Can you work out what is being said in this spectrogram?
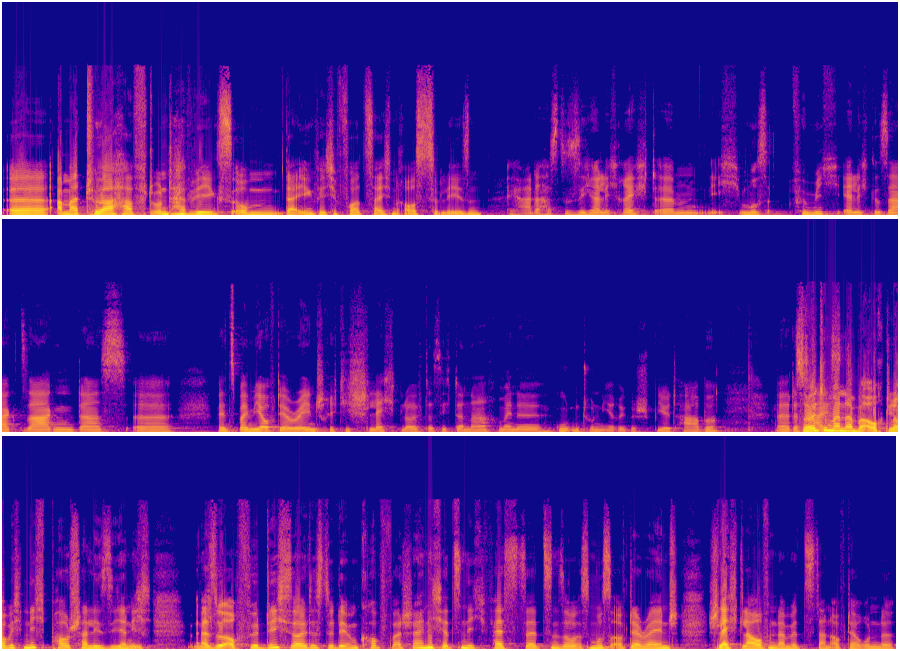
äh, amateurhaft unterwegs, um da irgendwelche Vorzeichen rauszulesen. Ja, da hast du sicherlich recht. Ähm, ich muss für mich ehrlich gesagt sagen, dass äh, wenn es bei mir auf der Range richtig schlecht läuft, dass ich danach meine guten Turniere gespielt habe. Äh, das Sollte heißt, man aber auch, glaube ich, nicht pauschalisieren. Nicht, ich, also auch für dich solltest du dir im Kopf wahrscheinlich jetzt nicht festsetzen, so es muss auf der Range schlecht laufen, damit es dann auf der Runde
